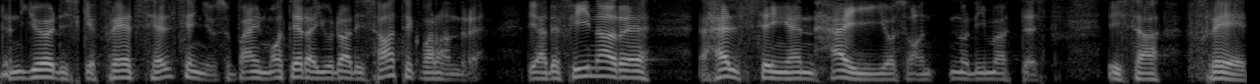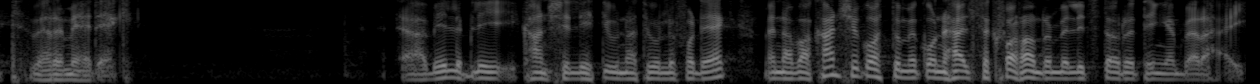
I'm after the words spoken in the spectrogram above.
den jødiske fredshelsen. Så på en måte er det jo det de sa til hverandre. De hadde finere helsing enn hei og sånt når de møttes. De sa 'fred være med deg'. Det ville bli kanskje litt unaturlig for deg, men det var kanskje godt om vi kunne helse hverandre med litt større ting enn bare hei.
